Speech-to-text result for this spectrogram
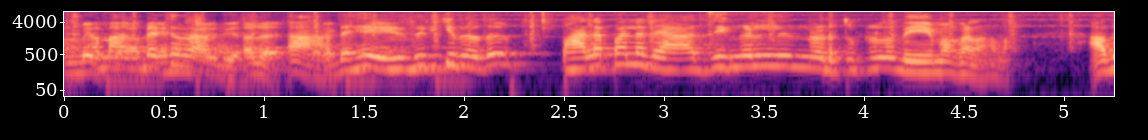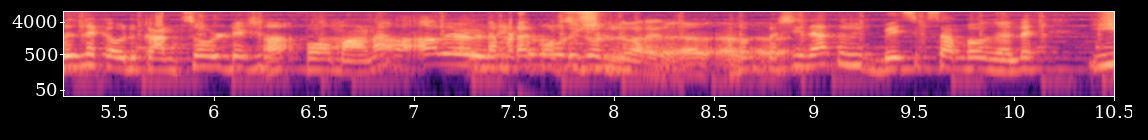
അംബേദ്കർ, അദ്ദേഹം എഴുതിയിരിക്കുന്നത് പല പല രാജ്യങ്ങളിൽ നിന്ന് എടുത്തിട്ടുള്ള നിയമങ്ങളാണ് അതിന്റെ ഒരു കൺസോൾട്ടേഷൻ ഫോം ആണ് നമ്മുടെ കോൺസ്റ്റിറ്റ്യൂഷൻ എന്ന് പറയുന്നത്. പക്ഷെ ഇതിനകത്ത് ബേസിക് സംഭവം എന്ന് പറഞ്ഞാൽ ഈ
